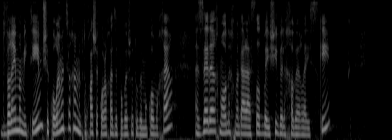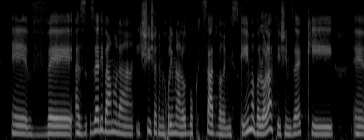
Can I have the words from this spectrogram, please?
דברים אמיתיים שקורים אצלכם, אני בטוחה שכל אחד זה פוגש אותו במקום אחר. אז זה דרך מאוד נחמדה לעשות באישי ולחבר לעסקי. אה, ואז זה דיברנו על האישי, שאתם יכולים להעלות בו קצת דברים עסקיים, אבל לא להתיש עם זה, כי אה,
